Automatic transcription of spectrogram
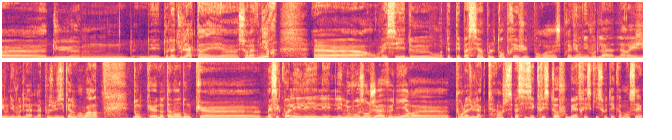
euh, de, de la Dulact hein, et euh, sur l'avenir. On va essayer de. On va peut-être dépasser un peu le temps prévu pour. je préviens au niveau de la, régie, au niveau de la, pause musicale, on va voir. hein. Donc, notamment, donc, bah, c'est quoi les, les- nouveaux enjeux à venir pour la Dulact Alors, je ne sais pas si c'est Christophe ou Béatrice qui souhaitait commencer.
